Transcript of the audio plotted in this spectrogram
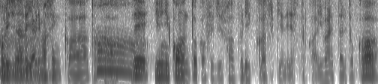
オリジナルやりませんんかとはか。あでユニコーンとかフジファブリックが好きですとか言われたりとか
